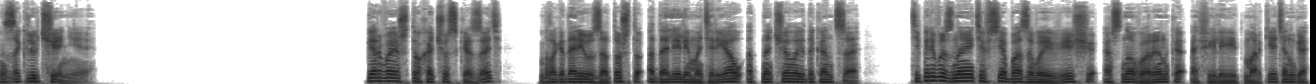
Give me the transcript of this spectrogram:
Заключение. Первое, что хочу сказать, благодарю за то, что одолели материал от начала и до конца. Теперь вы знаете все базовые вещи, основы рынка, аффилиейт-маркетинга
